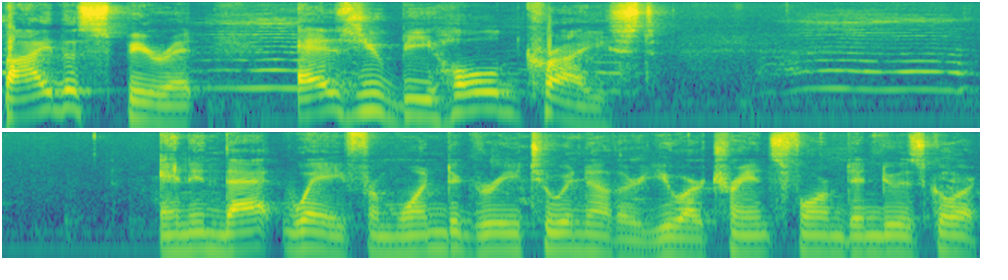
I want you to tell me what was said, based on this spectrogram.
by the Spirit as you behold Christ. And in that way, from one degree to another, you are transformed into His glory.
